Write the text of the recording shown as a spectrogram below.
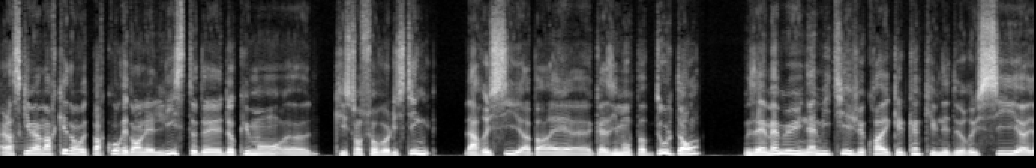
Alors, ce qui m'a marqué dans votre parcours et dans les listes des documents euh, qui sont sur vos listings, la Russie apparaît euh, quasiment pop tout le temps. Vous avez même eu une amitié, je crois, avec quelqu'un qui venait de Russie. euh,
